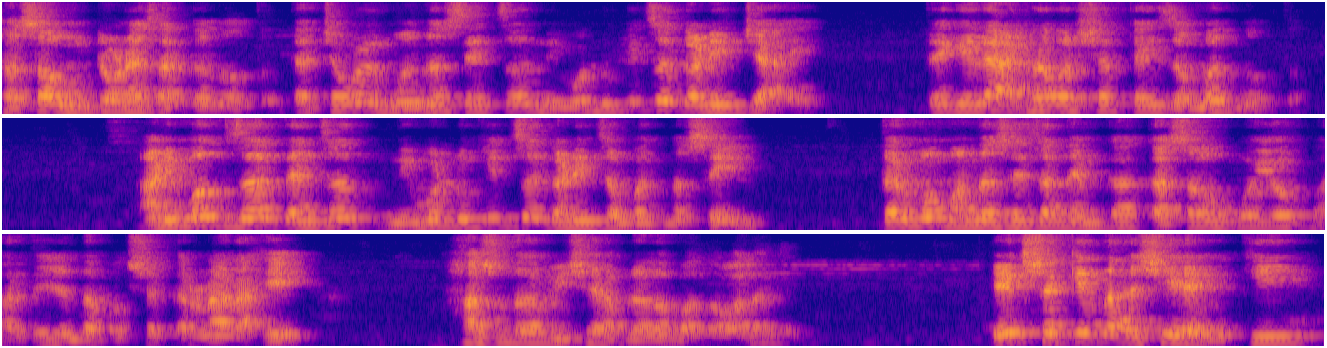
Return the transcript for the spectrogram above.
ठसा उमटवण्यासारखं नव्हतं. त्याच्यामुळे मनसेचं निवडणुकीचं गणित जे आहे ते गेल्या अठरा वर्षात काही जमत नव्हतं. आणि मग जर त्यांचं निवडणुकीचं गणित जमत नसेल तर मग मनसेचा नेमका कसा उपयोग भारतीय जनता पक्ष करणार आहे हा सुद्धा विषय आपल्याला बघावा लागेल. एक शक्यता अशी आहे की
